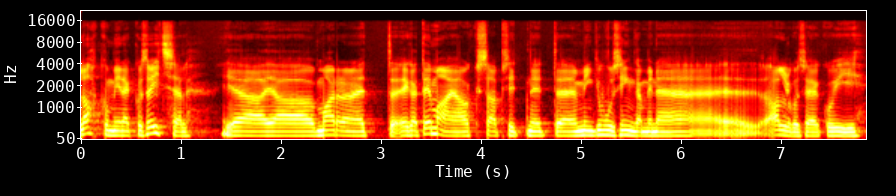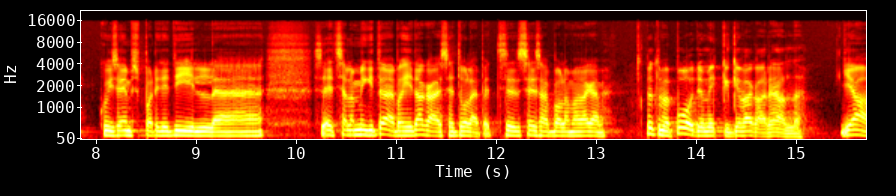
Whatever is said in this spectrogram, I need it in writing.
lahkumineku sõit seal ja, ja ma arvan, et ega tema jaoks saab siit nüüd äh, mingi uus hingamine äh, alguse, kui, kui see M-spordi diil, äh, et seal on mingi tõepõhi taga ja see tuleb, et see, see saab olema vägev. ütleme, poodium ikkagi väga reaalne. jaa,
